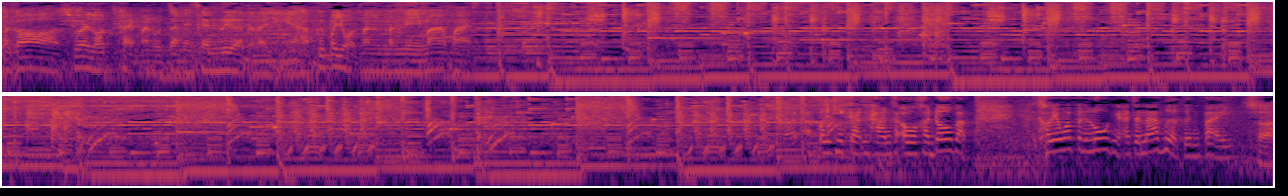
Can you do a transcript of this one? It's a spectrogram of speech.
แล้วก็ช่วยลดไขมันอุดตันในเส้นเลือดอะไรอย่างเงี้ยครับ คือประโยชน์มันมันมีมากมาย บางทีการทานอะโวคาโดแบบ เขาเรียกว่าเป็นลูกเนี่ยอาจจะน่าเบื่อเกินไป ใช่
